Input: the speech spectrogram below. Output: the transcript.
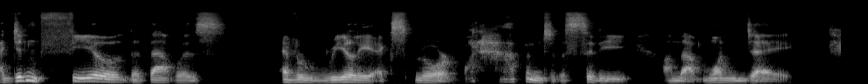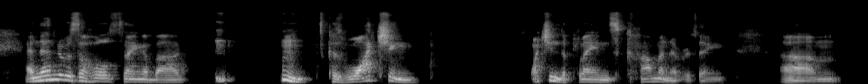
I didn't feel that that was ever really explored. What happened to the city on that one day? And then there was the whole thing about because watching watching the planes come and everything, um,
